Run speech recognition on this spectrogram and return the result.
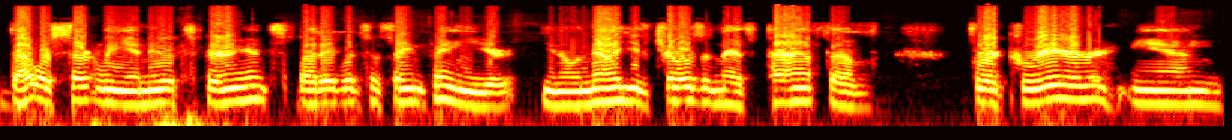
that was certainly a new experience, but it was the same thing. You're you know now you've chosen this path of for a career and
